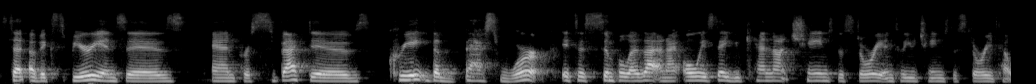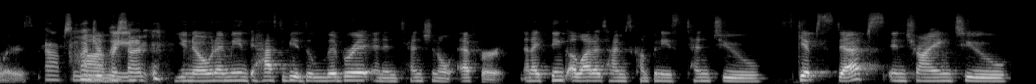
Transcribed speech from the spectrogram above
set of experiences and perspectives create the best work. It's as simple as that. And I always say you cannot change the story until you change the storytellers. Absolutely. Um, 100%. You know what I mean? It has to be a deliberate and intentional effort. And I think a lot of times companies tend to skip steps in trying to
